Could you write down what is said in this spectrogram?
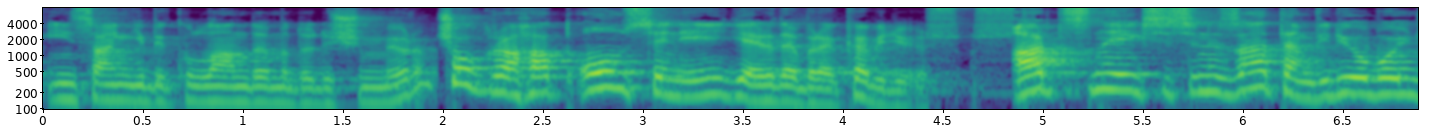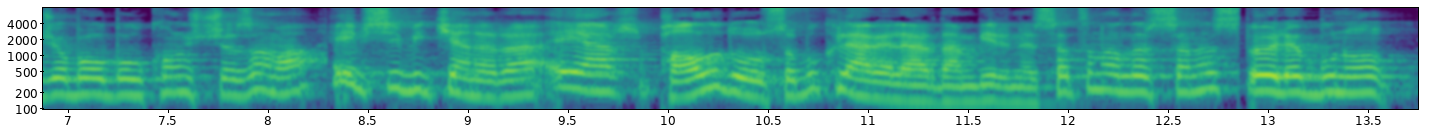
insan gibi kullandığımı da düşünmüyorum. Çok rahat 10 seneyi geride bırakabiliyorsunuz. Artısını eksisini zaten video boyunca bol bol konuşacağız ama hepsi bir kenara eğer pahalı da olsa bu klavyelerden birini satın alırsanız böyle bunu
